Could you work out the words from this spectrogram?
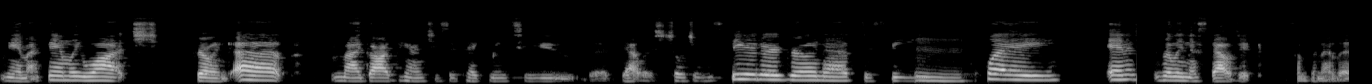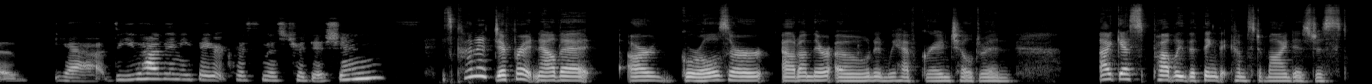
me and my family watched growing up. My godparents used to take me to the Dallas Children's Theater growing up to see mm. play. And it's really nostalgic, something I love. Yeah. Do you have any favorite Christmas traditions? It's kind of different now that our girls are out on their own and we have grandchildren. I guess probably the thing that comes to mind is just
